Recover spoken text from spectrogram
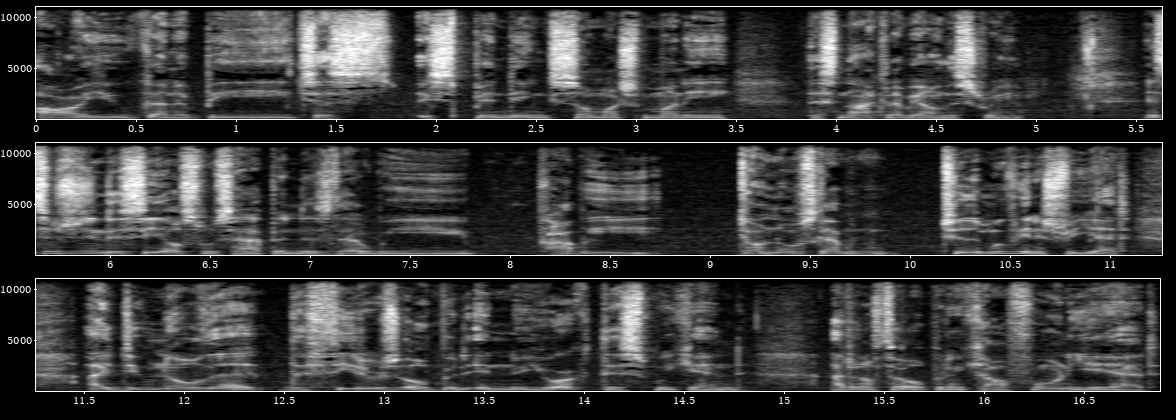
are you going to be just spending so much money that's not going to be on the screen? It's interesting to see else what's happened is that we probably don't know what's happened to the movie industry yet. I do know that the theaters opened in New York this weekend. I don't know if they're open in California yet,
